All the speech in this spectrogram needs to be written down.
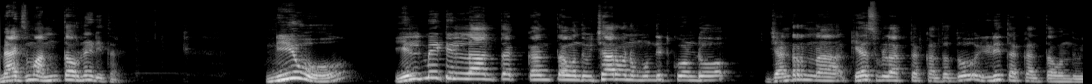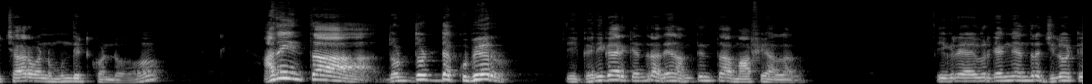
ಮ್ಯಾಕ್ಸಿಮಮ್ ಅಂಥವ್ರನ್ನೇ ಹಿಡಿತಾರೆ. ನೀವು ಹೆಲ್ಮೆಟ್ ಇಲ್ಲ ಅಂತಕ್ಕಂಥ ಒಂದು ವಿಚಾರವನ್ನು ಮುಂದಿಟ್ಕೊಂಡು, ಜನರನ್ನ ಕೇಸ್ಗಳಾಗ್ತಕ್ಕಂಥದ್ದು, ಹಿಡಿತಕ್ಕಂಥ ಒಂದು ವಿಚಾರವನ್ನು ಮುಂದಿಟ್ಕೊಂಡು, ಅದೇ ಇಂಥ ದೊಡ್ಡ ದೊಡ್ಡ ಕುಬೇರು ಈ ಗಣಿಗಾರಿಕೆ ಅಂದ್ರೆ ಅದೇನು ಅಂತಿಂತ ಮಾಫಿಯಾ ಅಲ್ಲ ಅದು. ಈಗ ಇವ್ರಿಗೆ ಹೆಂಗೆ ಅಂದ್ರೆ ಜಿಲೋಟಿ,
